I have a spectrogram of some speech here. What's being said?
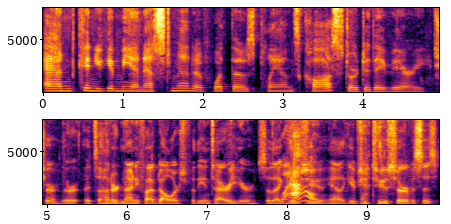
And can you give me an estimate of what those plans cost or do they vary? Sure, there, it's one hundred ninety-five dollars for the entire year. So that Wow. gives you, yeah, it gives you two services.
